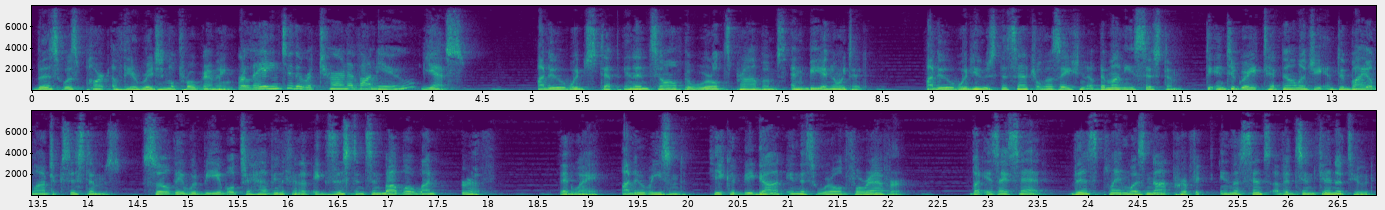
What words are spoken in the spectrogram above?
This was part of the original programming. Relating to the return of Anu? Yes. Anu would step in and solve the world's problems and be anointed. Anu would use the centralization of the money system to integrate technology into biologic systems, so they would be able to have infinite existence in Bubble 1, Earth. That way, Anu reasoned, he could be God in this world forever. But as I said, this plan was not perfect in the sense of its infinitude.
